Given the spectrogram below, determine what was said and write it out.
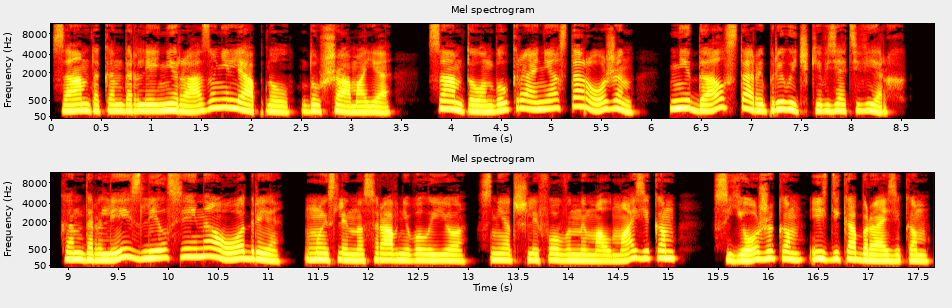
Сам-то Кандерлей ни разу не ляпнул «душа моя». Сам-то он был крайне осторожен — не дал старой привычке взять верх. Кандерлей злился и на Одри, мысленно сравнивал ее с неотшлифованным алмазиком, с ежиком и с дикобразиком,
